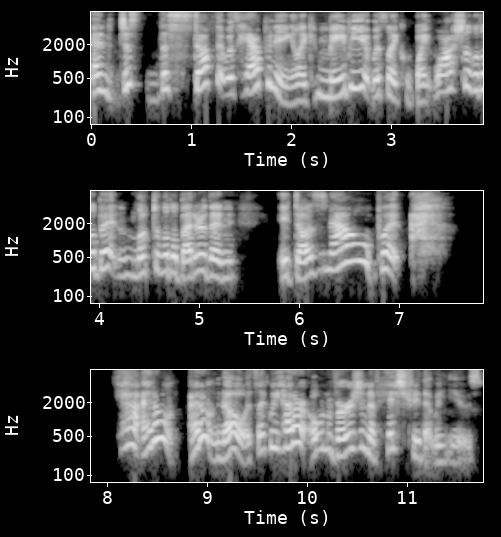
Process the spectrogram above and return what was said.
and just the stuff that was happening. Like maybe it was like whitewashed a little bit and looked a little better than it does now, but yeah, I don't I don't know. It's like we had our own version of history that we used.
